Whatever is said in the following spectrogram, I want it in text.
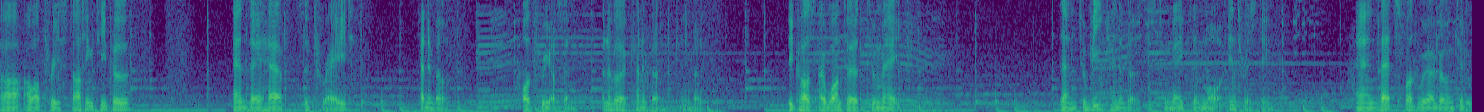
are our three starting people, and they have the trait cannibal. All three of them. Cannibal, cannibal, cannibal. Because I wanted to make them to be cannibals, to make them more interesting. And that's what we are going to do.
